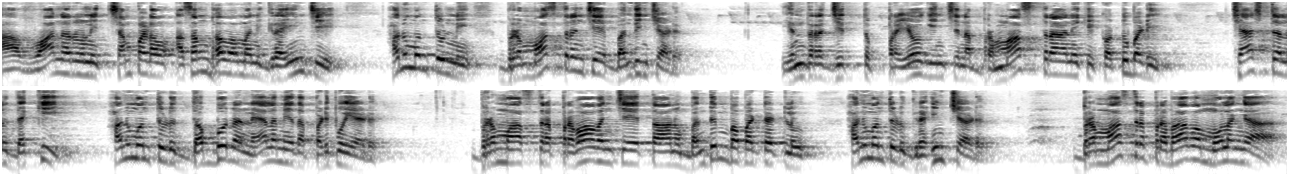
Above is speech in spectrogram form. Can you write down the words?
ఆ వానరుని చంపడం అసంభవమని గ్రహించి హనుమంతుణ్ణి బ్రహ్మాస్త్రంచే బంధించాడు. ఇంద్రజిత్తు ప్రయోగించిన బ్రహ్మాస్త్రానికి కట్టుబడి చేష్టలు దక్కి హనుమంతుడు దబ్బున నేల మీద పడిపోయాడు. బ్రహ్మాస్త్ర ప్రభావంచే తాను బంధింపబడ్డట్లు హనుమంతుడు గ్రహించాడు. బ్రహ్మాస్త్ర ప్రభావం మూలంగా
